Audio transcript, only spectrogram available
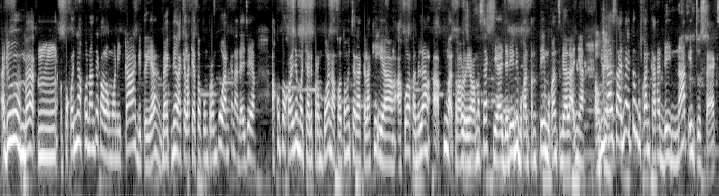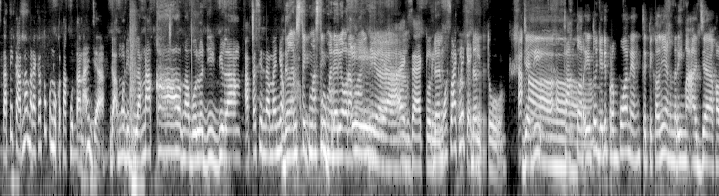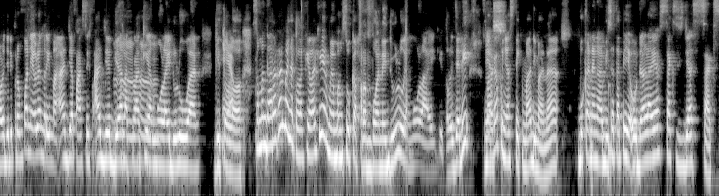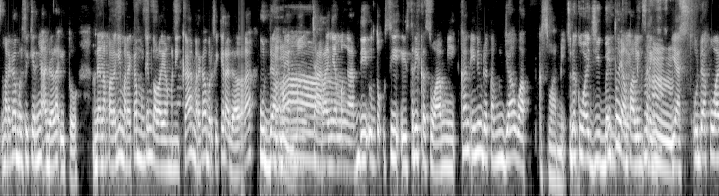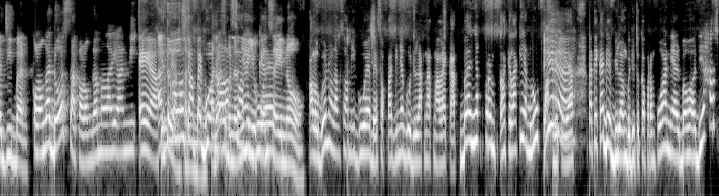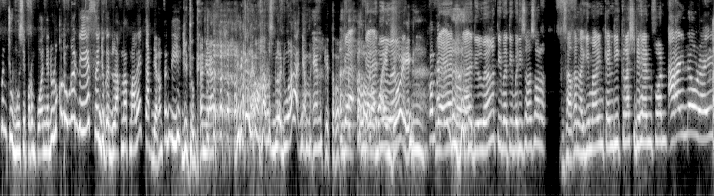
aduh mbak hmm, pokoknya aku nanti kalau mau nikah gitu ya baik ini laki-laki ataupun perempuan kan ada aja yang aku pokoknya mau cari perempuan aku atau mau cari laki-laki yang aku akan bilang aku nggak terlalu sama seks ya jadi ini bukan penting bukan segalanya Oke. biasanya itu bukan karena they not into sex tapi karena mereka tuh penuh ketakutan aja nggak mau dibilang nakal nggak boleh dibilang apa sih namanya Dengan stigma-stigma dari orang lain iya ya. exactly Dan- most likely kayak dan- gitu Jadi Ah. faktor itu jadi perempuan yang tipikalnya yang nerima aja. Kalau jadi perempuan ya udah nerima aja, pasif aja biar Hmm, laki-laki hmm. yang mulai duluan gitu Iya. loh. Sementara kan banyak laki-laki yang memang suka perempuannya dulu yang mulai gitu loh. Jadi mereka Yes. punya stigma di mana bukannya nggak bisa tapi ya udahlah ya sex is just sex. Mereka berpikirnya adalah itu. Dan apalagi mereka mungkin kalau yang menikah mereka berpikir adalah udah Hmm. memang caranya mengabdi untuk si istri ke suami. Kan ini udah tanggung jawab ke suami. Sudah kewajiban. Itu gitu yang ya. paling sering. Mm. Yes, udah kewajiban. Kalau nggak dosa, kalau nggak melayani. Eh ya, itu yang kalau sering sampai banget. gue Padahal nolak sebenarnya suami you gue, can say no. kalau gue nolak suami gue, besok paginya gue dilaknat malaikat. Banyak laki-laki yang lupa Iya. gitu ya. Ketika dia bilang begitu ke perempuannya bahwa dia harus mencubu si perempuannya dulu. Kalau nggak deh, saya juga dilaknat malaikat. Jangan sedih gitu kan ya. Jadi kan emang harus dua-duanya men gitu. Nggak- Kalau mau adil enjoying, Nggak ya, nggak adil banget tiba-tiba disosor. Misalkan lagi main Candy Crush di handphone. I know right.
